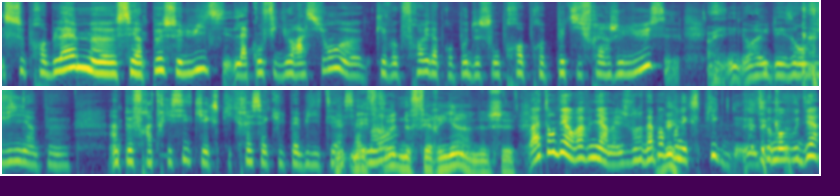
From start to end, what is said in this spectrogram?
ce problème, euh, c'est un peu celui, la configuration euh, qu'évoque Freud à propos de son propre petit frère Julius. Il aurait eu des envies un peu, un peu fratricides qui expliqueraient sa culpabilité à sa mort. Mais Freud ne fait rien de ce. Attendez, on va venir. Mais je voudrais d'abord qu'on explique comment vous dire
